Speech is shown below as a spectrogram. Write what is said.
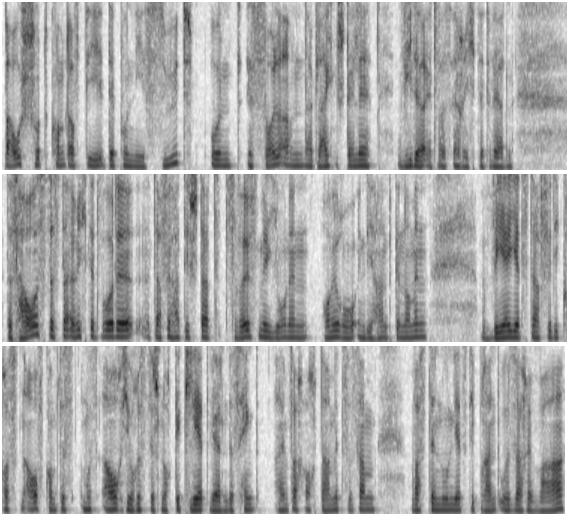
Bauschutt kommt auf die Deponie Süd und es soll an der gleichen Stelle wieder etwas errichtet werden. Das Haus, das da errichtet wurde, dafür hat die Stadt 12 Millionen Euro in die Hand genommen. Wer jetzt dafür die Kosten aufkommt, das muss auch juristisch noch geklärt werden. Das hängt einfach auch damit zusammen, was denn nun jetzt die Brandursache war,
